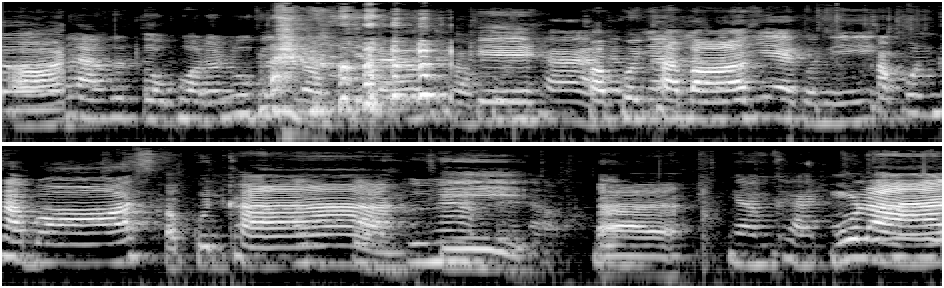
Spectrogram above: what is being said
ยอ๋อ เราคือโตพอแล้วลูกหลานขนมกินแล้วโอเคขอบคุณค่ะบอส แย่กว่านี้ ขอบคุณค่ะบอส ขอบคุณค่ะก่อนคืองามที่เลยค่ะเอ่องามค่ะมูหลาน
